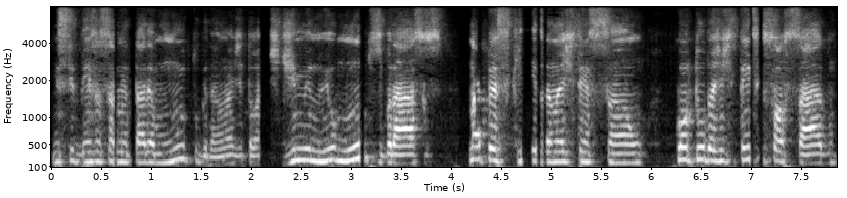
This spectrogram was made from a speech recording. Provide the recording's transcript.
incidência orçamentária muito grande, então a gente diminuiu muitos braços na pesquisa, na extensão, Contudo, a gente tem se esforçado,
